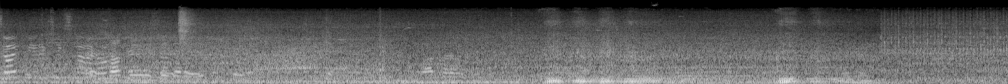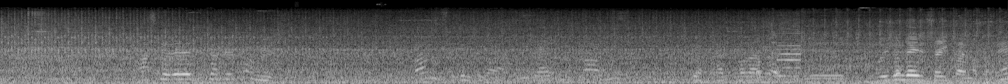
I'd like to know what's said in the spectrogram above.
Müsait bir yere çeksin. Gelsin araba. Maskelere dikkat ediyor muyuz? Var mı sıkıntı var? Derdiniz var mı? Yok, kolay gelsin. Uygun değil Sayın Kaymakam. Ne?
